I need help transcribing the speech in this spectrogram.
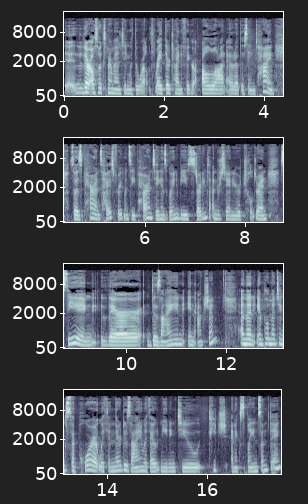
they're also experimenting with the world, right? They're trying to figure a lot out at the same time. So, as parents, highest frequency parenting is going to be starting to understand your children, seeing their design in action, and then implementing support within their design without needing to teach and explain something.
